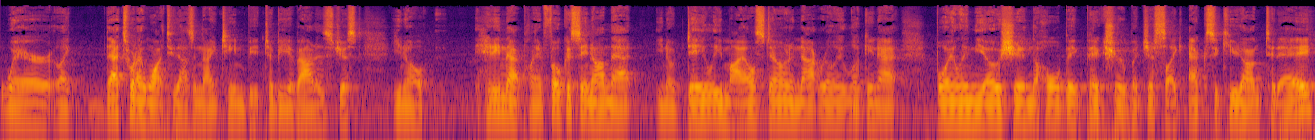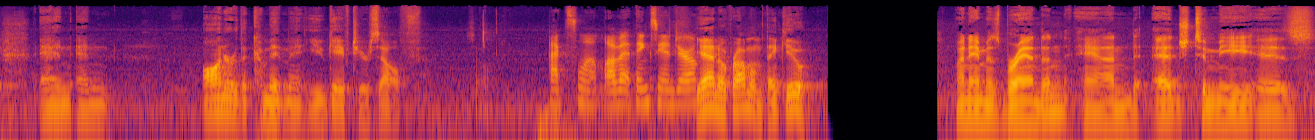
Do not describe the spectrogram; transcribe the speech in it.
where, like, that's what I want 2019 be, to be about is just, you know, hitting that plan, focusing on that, you know, daily milestone and not really looking at boiling the ocean, the whole big picture, but just like execute on today and, and honor the commitment you gave to yourself. So. Excellent. Love it. Thanks, Andrew. Yeah, no problem. Thank you. My name is Brandon, and Edge to me is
